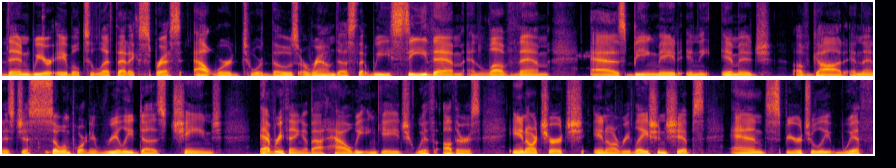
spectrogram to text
then we are able to let that express outward toward those around us that we see them and love them as being made in the image of God. And that is just so important. It really does change everything about how we engage with others in our church, in our relationships, and spiritually with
